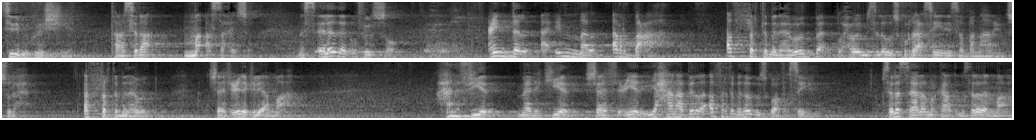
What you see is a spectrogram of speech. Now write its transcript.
sidii bay ku heshiiyeen. Taasina ma asaxayso mas'aladan u fiirso cinda ala'ima alarbaca afarta madhaboodba waxa way maslada isku raacsan inaysan bannaanayn sulxa. Afarta madhaboodba. Shaaficiyada keliya ma ah xanafiyada maalikiyada shaaficiyada iyo xanaabilada afarta madhabood ba isku waafaqsan yihiin masale sahlan marka hadda masaladan ma ah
